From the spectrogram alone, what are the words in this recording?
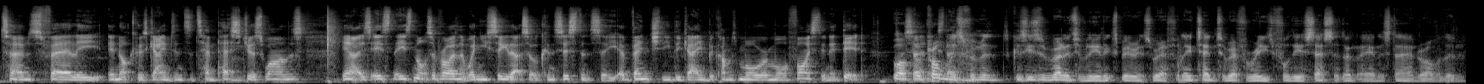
Turns fairly innocuous games into tempestuous ones. You know, it's, it's it's not surprising that when you see that sort of consistency, eventually the game becomes more and more feisty, and it did. Well, the problem is extent. from because he's a relatively inexperienced ref, and they tend to referee for the assessor, don't they? Understand rather than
